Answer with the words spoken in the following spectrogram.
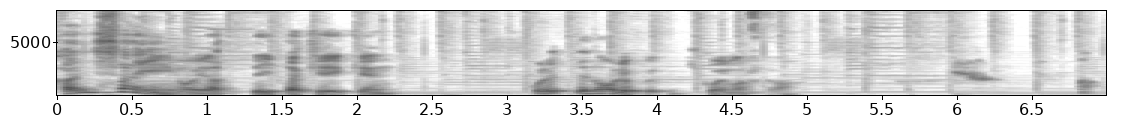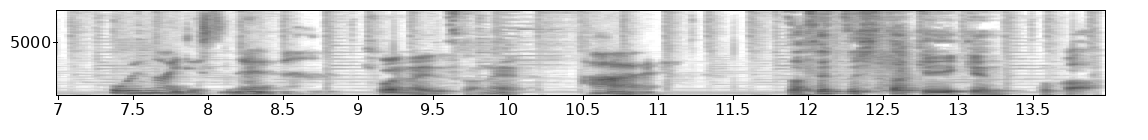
会社員をやっていた経験、これって能力に聞こえますか？聞こえないですね。聞こえないですかね？はい。挫折した経験とか、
